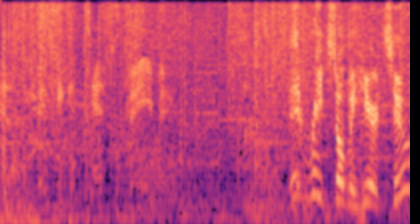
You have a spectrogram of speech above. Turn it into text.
And I'm thinking intense baby. It reached over here too?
